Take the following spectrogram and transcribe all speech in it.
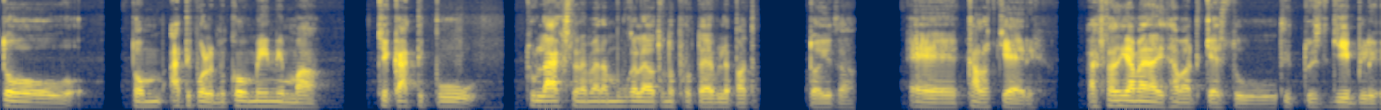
το, το αντιπολεμικό μήνυμα και κάτι που τουλάχιστον εμένα μου βγάλε όταν το πρώτο έβλεπα, το είδα. Ε, καλοκαίρι. Αυτά για μένα οι θεματικές του, του Ghibli.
